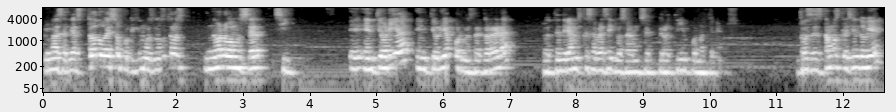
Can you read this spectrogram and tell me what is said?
primeras salidas, todo eso porque dijimos, nosotros no lo vamos a hacer, sí. Eh, en teoría, en teoría por nuestra carrera, lo tendríamos que saber si lo sabemos hacer, pero tiempo no tenemos. Entonces estamos creciendo bien,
